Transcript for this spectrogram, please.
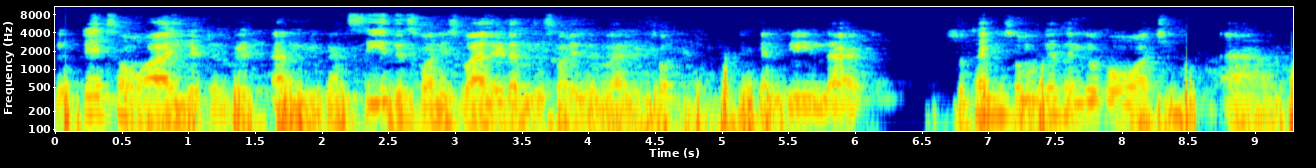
It takes a while little bit and you can see this one is valid and this one is invalid. So you can clean that. So thank you so much. Thank you for watching and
